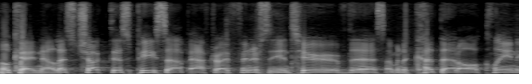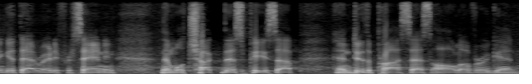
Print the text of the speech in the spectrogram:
Okay, now let's chuck this piece up. After I finish the interior of this, I'm going to cut that all clean and get that ready for sanding. Then we'll chuck this piece up and do the process all over again.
